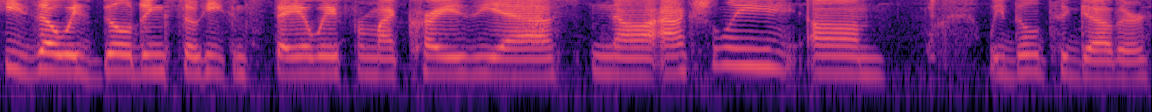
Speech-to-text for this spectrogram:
he's always building so he can stay away from my crazy ass. Nah, actually, um, we build together.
